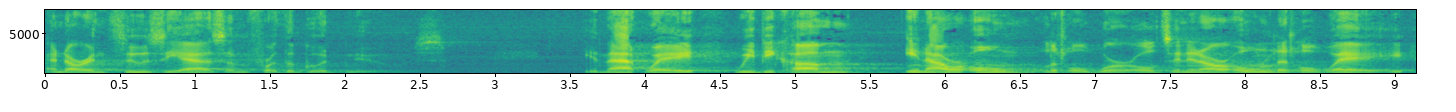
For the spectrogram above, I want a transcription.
and our enthusiasm for the good news. In that way, we become, in our own little worlds and in our own little way,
